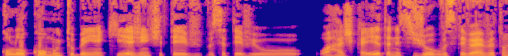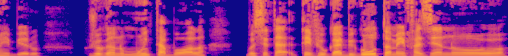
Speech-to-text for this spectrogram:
colocou muito bem aqui, a gente teve, você teve o, o Arrascaeta nesse jogo, você teve o Everton Ribeiro jogando muita bola, você tá, teve o Gabigol também fazendo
